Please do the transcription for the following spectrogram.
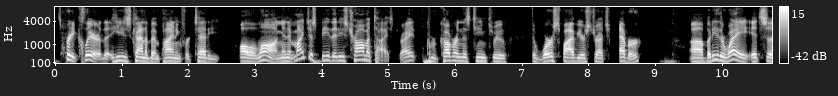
it's pretty clear that he's kind of been pining for Teddy all along. And it might just be that he's traumatized, right? From covering this team through the worst five year stretch ever. Uh, but either way, it's a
